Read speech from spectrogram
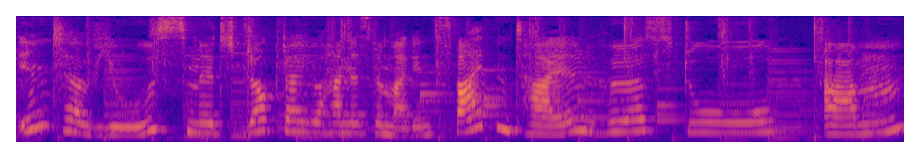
Interviews mit Dr. Johannes Wimmer. Den zweiten Teil hörst du am,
